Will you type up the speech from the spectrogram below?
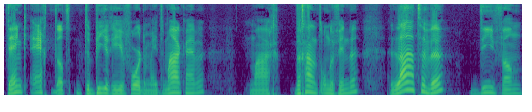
denk echt dat de bieren hiervoor ermee te maken hebben. Maar we gaan het ondervinden. Laten we die van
